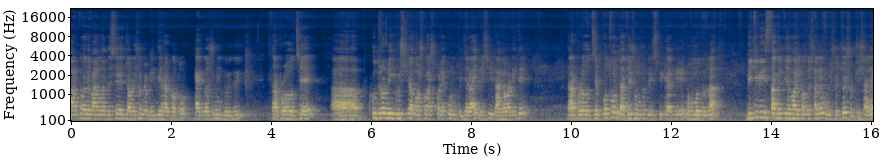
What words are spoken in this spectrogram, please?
বর্তমানে বাংলাদেশে জনসংখ্যা বৃদ্ধির হার কত? এক দশমিক দুই দুই। তারপর হচ্ছে ক্ষুদ্র নৃগোষ্ঠীরা বসবাস করে কোন জেলায়, বেশি রাঙামাটিতে তারপরে হচ্ছে, প্রথম জাতীয় সংসদের স্পিকারকে মোহাম্মদুল্লাহ। বিটিভি স্থাপিত হয় কত সালে? উনিশশো চৌষট্টি সালে।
